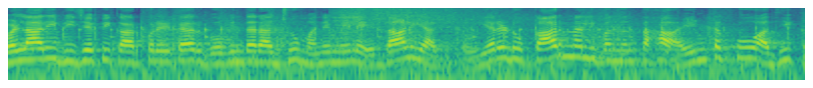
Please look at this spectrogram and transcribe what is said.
ಬಳ್ಳಾರಿ ಬಿಜೆಪಿ ಕಾರ್ಪೊರೇಟರ್ ಗೋವಿಂದರಾಜು ಮನೆ ಮೇಲೆ ದಾಳಿಯಾಗಿತ್ತು. ಎರಡು ಕಾರಿನಲ್ಲಿ ಬಂದಂತಹ ಎಂಟಕ್ಕೂ ಅಧಿಕ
